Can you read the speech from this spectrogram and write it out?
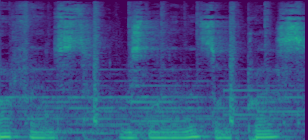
orphans with my unanswered press.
